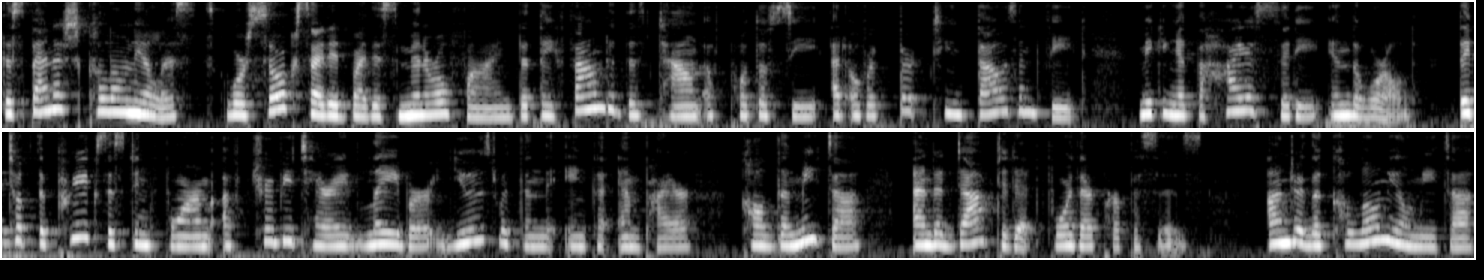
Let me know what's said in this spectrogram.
The Spanish colonialists were so excited by this mineral find that they founded the town of Potosi at over 13,000 feet making it the highest city in the world. They took the pre existing form of tributary labor used within the Inca Empire, called the mita, and adapted it for their purposes. Under the colonial mita,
